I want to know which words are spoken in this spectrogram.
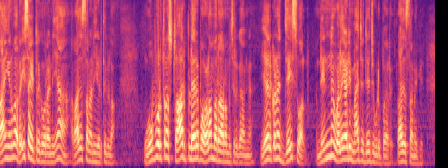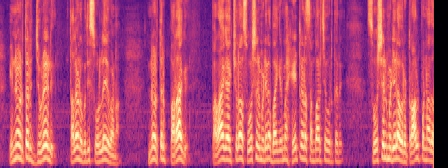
பயங்கரமாக ரைஸ் ஆகிட்டு இருக்க ஒரு அணியா ராஜஸ்தான் அணியை எடுத்துக்கலாம். ஒவ்வொருத்தரும் ஸ்டார் பிளேயர் இப்போ வளம் வர ஆரம்பிச்சிருக்காங்க. ஏற்கனவே ஜெய்ஸ்வால் நின்று விளையாடி மேட்சை ஜெயிச்சு கொடுப்பாரு ராஜஸ்தானுக்கு. இன்னொருத்தர் ஜுரேலு தலைவனை பற்றி சொல்லவே வேணாம். இன்னொருத்தர் பராக். பராக் ஆக்சுவலாக சோஷியல் மீடியாவில் பயங்கரமாக ஹேட்ரடை சம்பாரிச்ச ஒருத்தர். சோஷியல் மீடியாவில் அவர் ட்ரால் பண்ணாத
